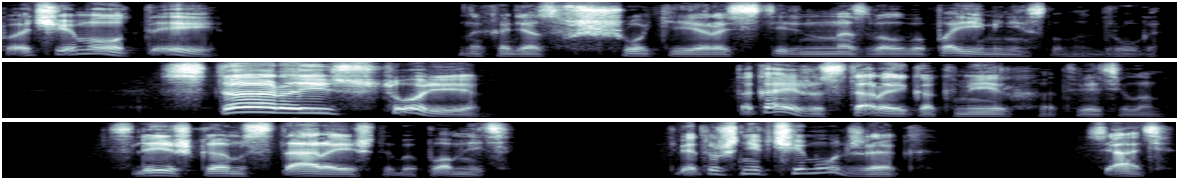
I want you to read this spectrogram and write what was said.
Почему ты? Находясь в шоке, я растерянно назвал его по имени, словно друга. Старая история. Такая же старая, как мир, — ответил он. Слишком старая, чтобы помнить. Тебе-то уж ни к чему, Джек. Сядь.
